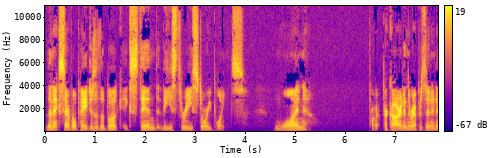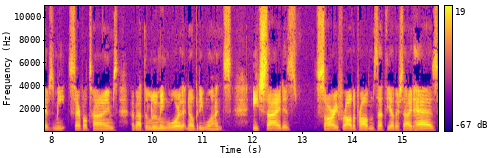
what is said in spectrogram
The next several pages of the book extend these three story points. One, Picard and the representatives meet several times about the looming war that nobody wants. Each side is sorry for all the problems that the other side has,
